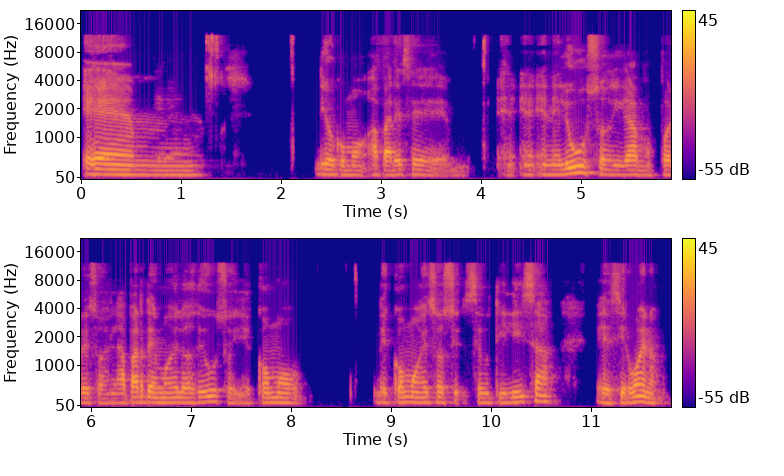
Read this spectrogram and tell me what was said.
Em, digo, como aparece en, en- en el uso, digamos, por eso, en la parte de modelos de uso y de cómo, de cómo eso se, se utiliza, es decir, bueno,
